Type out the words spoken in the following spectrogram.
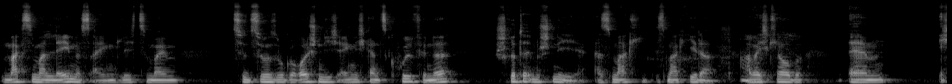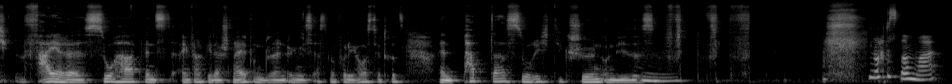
maximal Lames eigentlich zu meinem, zu, zu so Geräuschen, die ich eigentlich ganz cool finde. Schritte im Schnee. Also es mag, es mag jeder. Ah. Aber ich glaube, ähm, ich feiere es so hart, wenn es einfach wieder schneit und du dann irgendwie das erste Mal vor die Haustür trittst. Und dann pappt das so richtig schön und dieses. Mhm. Mach das nochmal.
